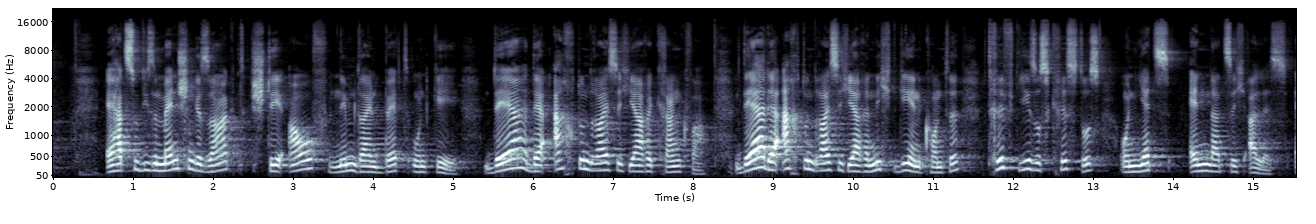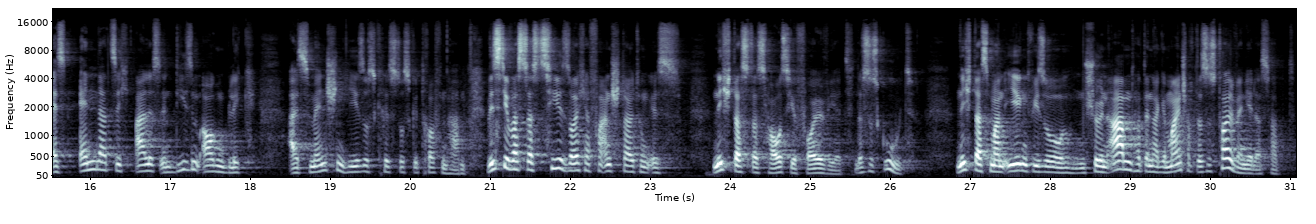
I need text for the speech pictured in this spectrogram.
Er hat zu diesem Menschen gesagt, steh auf, nimm dein Bett und geh. Der, der 38 Jahre krank war, der, der 38 Jahre nicht gehen konnte, trifft Jesus Christus und jetzt ändert sich alles. Es ändert sich alles in diesem Augenblick, als Menschen Jesus Christus getroffen haben. Wisst ihr, was das Ziel solcher Veranstaltungen ist? Nicht, dass das Haus hier voll wird. Das ist gut. Nicht, dass man irgendwie so einen schönen Abend hat in der Gemeinschaft. Das ist toll, wenn ihr das habt.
